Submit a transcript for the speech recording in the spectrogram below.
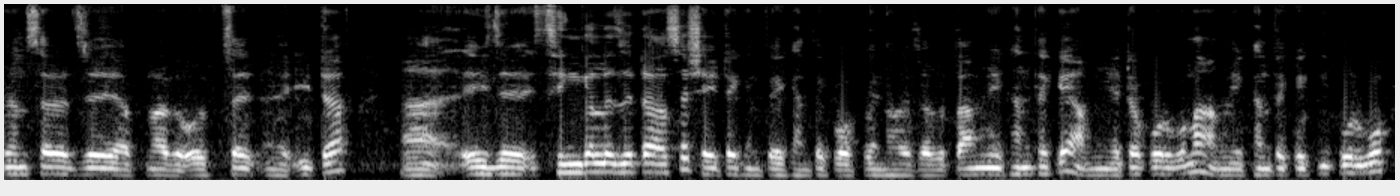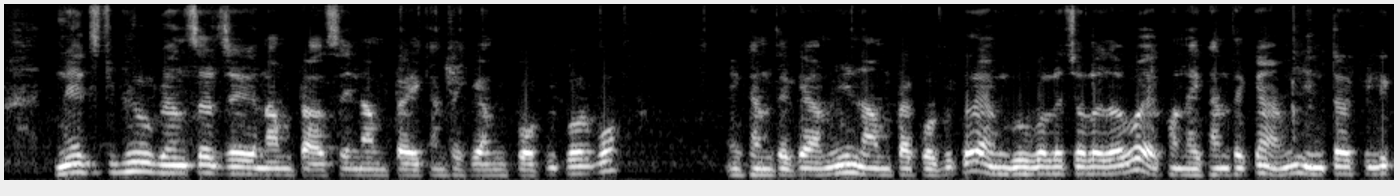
ভেন্সারের যে আপনার ওয়েবসাইট এটা এই যে সিঙ্গেলে যেটা আছে সেইটা কিন্তু এখান থেকে ওপেন হয়ে যাবে। তো আমি এখান থেকে, আমি এটা করব না, আমি এখান থেকে কি করব? নেক্সট ভিউ ভেন্সার যে নামটা আছে নামটা এখান থেকে আমি কপি করব। এখান থেকে আমি নামটা কপি করে আমি গুগলে চলে যাব। এখন এখান থেকে আমি ইন্টার ক্লিক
